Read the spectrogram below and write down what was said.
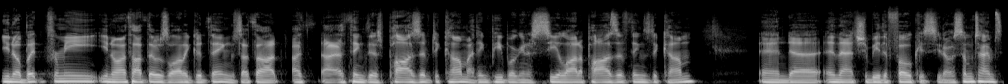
you know, but for me, you know, I thought there was a lot of good things. I thought I I think there's positive to come. I think people are going to see a lot of positive things to come, and uh, and that should be the focus. You know, sometimes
